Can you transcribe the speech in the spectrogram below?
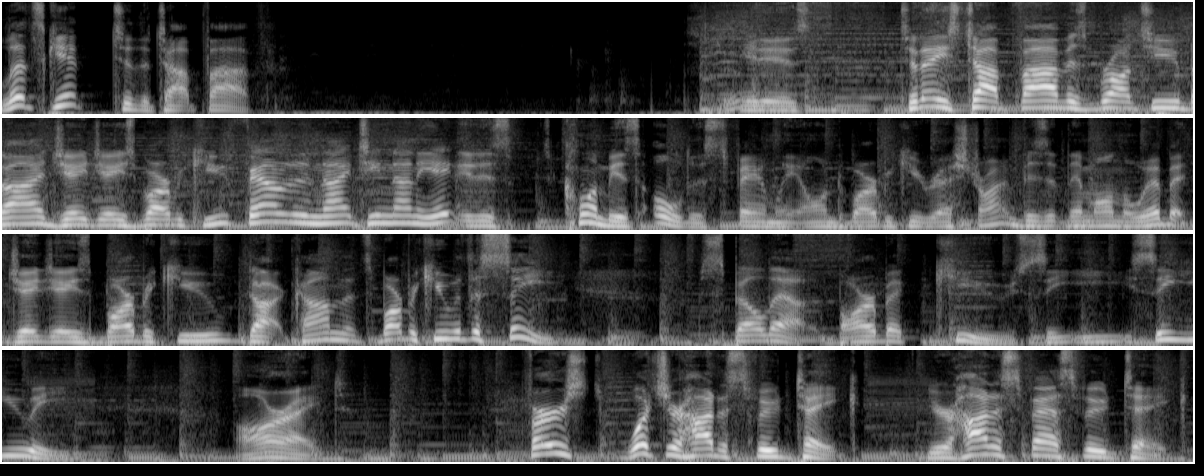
Let's get to the top five. It is today's top five is brought to you by JJ's Barbecue. Founded in 1998, it is Columbia's oldest family owned barbecue restaurant. Visit them on the web at jjsbarbecue.com. That's barbecue with a C. spelled out barbecue, C E C U E. All right. First, what's your hottest food take? Your hottest fast food take?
